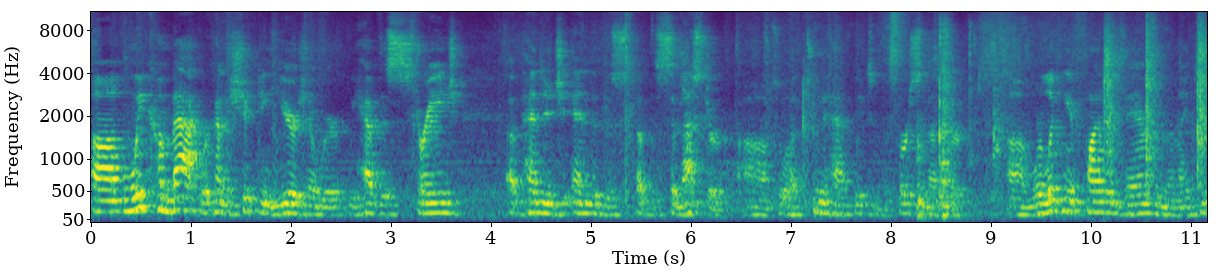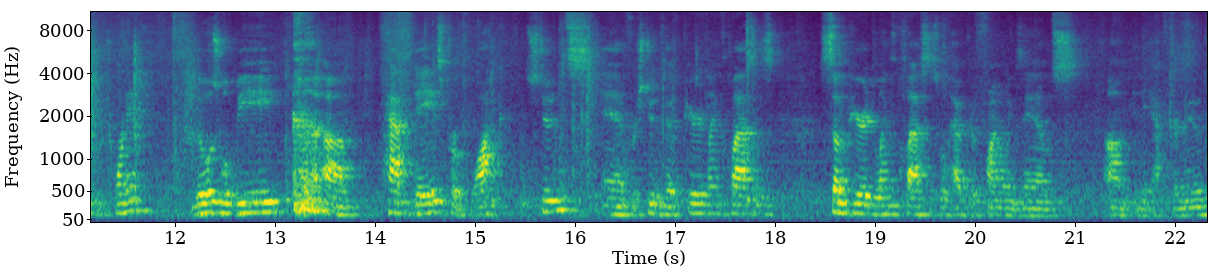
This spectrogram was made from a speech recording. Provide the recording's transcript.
Um, When we come back, we're kind of shifting gears, you know, we're, we have this strange appendage end of this, of the semester. Uh, So we'll have two and a half weeks of the first semester. Um, We're looking at final exams on the 19th and 20th. Those will be um, half days for block students and for students that have period length classes. Some period length classes will have their final exams um, in the afternoon.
